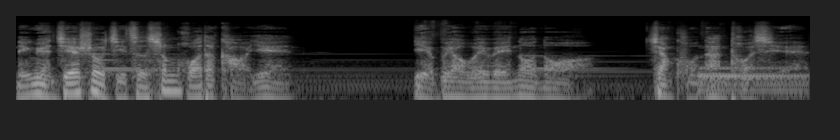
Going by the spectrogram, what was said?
宁愿接受几次生活的考验，也不要唯唯诺诺向苦难妥协。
